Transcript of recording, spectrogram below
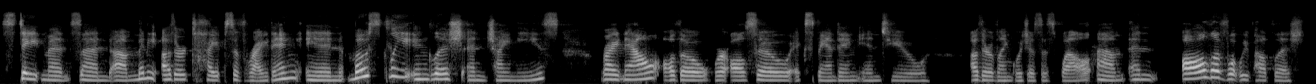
statements and um, many other types of writing in mostly english and chinese right now although we're also expanding into other languages as well. Um, and all of what we publish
